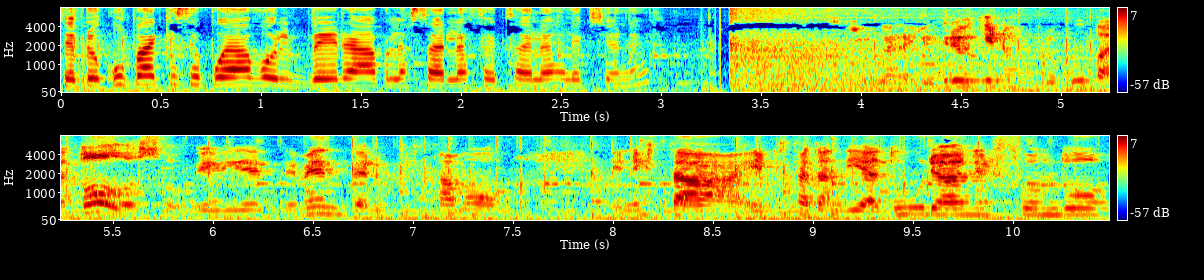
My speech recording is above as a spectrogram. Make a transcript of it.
¿Te preocupa que se pueda volver a aplazar la fecha de las elecciones? Bueno, yo creo que nos preocupa a todos, evidentemente, a los que estamos en esta, en esta candidatura, en el fondo,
